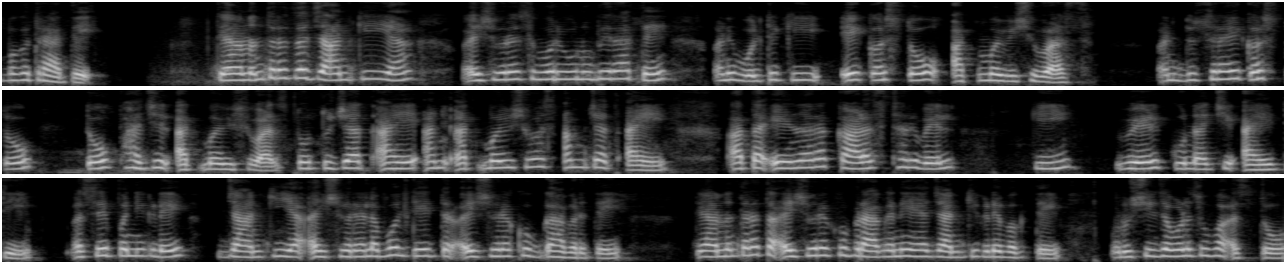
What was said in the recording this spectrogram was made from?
बघत राहते. त्यानंतर आता जानकी या ऐश्वर्यासमोर येऊन उभी राहते आणि बोलते की एक असतो आत्मविश्वास आणि दुसरा एक असतो तो फाजील आत्मविश्वास. तो तुझ्यात आहे आणि आत्मविश्वास आमच्यात आहे. आता येणारा काळच ठरवेल की वेळ कुणाची आहे ती? असे पण इकडे जानकी या ऐश्वर्याला बोलते तर ऐश्वर्या खूप घाबरते. त्यानंतर आता ऐश्वर्या खूप रागाने या जानकीकडे बघते. ऋषी जवळच उभा असतो.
